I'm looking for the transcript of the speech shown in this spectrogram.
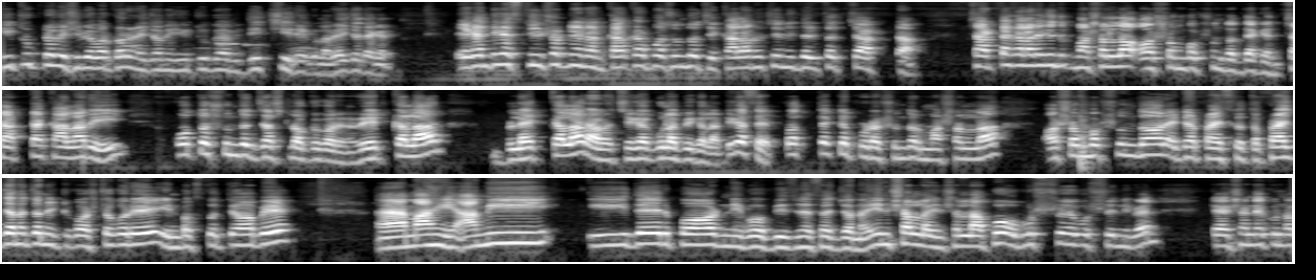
ইউটিউবটা বেশি ব্যবহার করেন, এই জন্য ইউটিউবে আমি দিচ্ছি রেগুলার এই যে দেখেন, এখান থেকে স্ক্রিনশট নিয়ে নেন, কার কার পছন্দ হচ্ছে কালার হচ্ছে নির্ধারিত চারটা। চারটা কালারে কিন্তু মাসাল্লাহ অসম্ভব সুন্দর। দেখেন, চারটা কালারেই কত সুন্দর জাস্ট লক্ষ্য করেন। রেড কালার ব্ল্যাক কালার আর হচ্ছে গোলাপি কালার ঠিক আছে? প্রত্যেকটা প্রোডাক্ট সুন্দর মাসাল্লাহ অসম্ভব সুন্দর। এটার প্রাইস কত? প্রাইস জানার জন্য একটু কষ্ট করে ইনবক্স করতে হবে। মাহি, আমি ঈদের পর নিব বিজনেসের জন্য। ইনশাল্লাহ ইনশাল্লাহ আপু, অবশ্যই অবশ্যই নেবেন। টেনশনের কোনো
